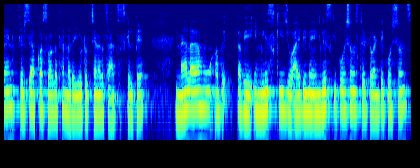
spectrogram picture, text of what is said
फ्रेंड फिर से आपका स्वागत है मेरे यूट्यूब चैनल साइंस स्किल पे। मैं लाया हूँ अब, अभी इंग्लिश की, जो आईबी में इंग्लिश की क्वेश्चंस थे ट्वेंटी क्वेश्चंस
